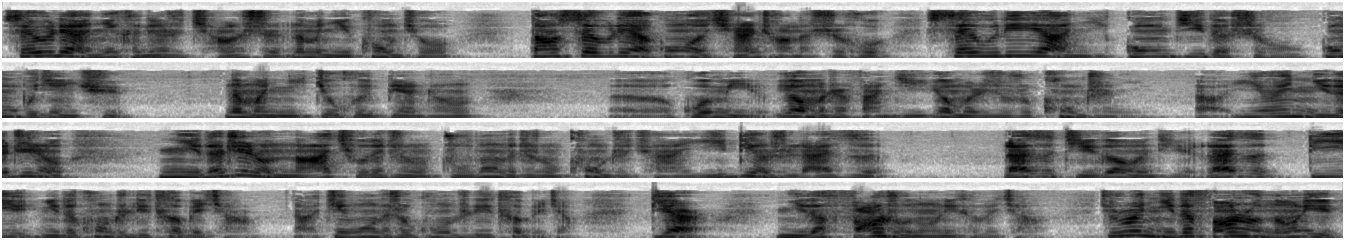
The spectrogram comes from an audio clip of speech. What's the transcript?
塞维利亚你肯定是强势，那么你控球，当塞维利亚攻到前场的时候，塞维利亚你攻击的时候攻不进去，那么你就会变成。呃，国米要么是反击，要么就是控制你啊，因为你的这种你的这种拿球的这种主动的这种控制权，一定是来自来自几个问题，来自第一，你的控制力特别强啊，进攻的时候控制力特别强；第二，你的防守能力特别强，就是说你的防守能力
